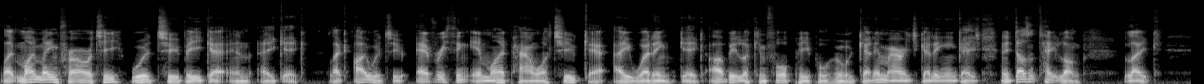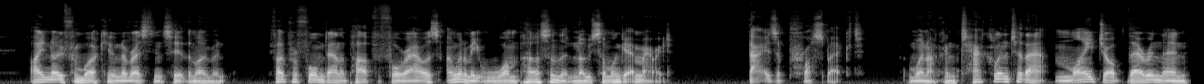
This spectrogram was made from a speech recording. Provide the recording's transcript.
like, my main priority would to be getting a gig. Like I would do everything in my power to get a wedding gig. I'll be looking for people who are getting married, getting engaged, and it doesn't take long. Like I know from working in a residency at the moment, if I perform down the pub for four hours, I'm going to meet one person that knows someone getting married. That is a prospect. And when I can tackle into that, my job there and then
